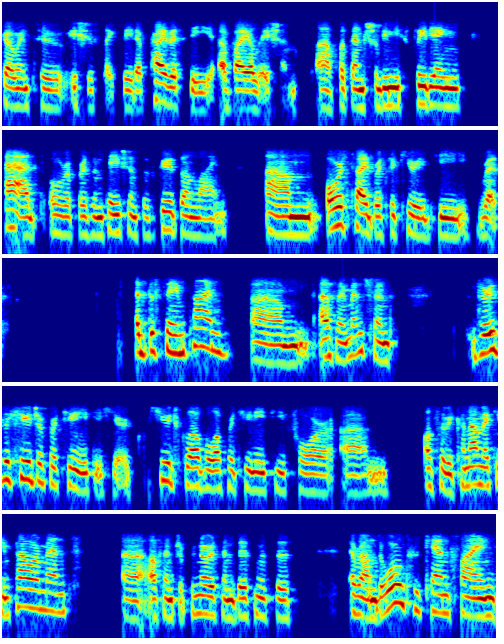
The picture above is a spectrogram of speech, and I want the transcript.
go into issues like data privacy uh, violations, uh, potentially misleading ads or representations of goods online, um, or cybersecurity risks. At the same time, um, as I mentioned, there is a huge opportunity here, huge global opportunity for um, also economic empowerment uh, of entrepreneurs and businesses around the world who can find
